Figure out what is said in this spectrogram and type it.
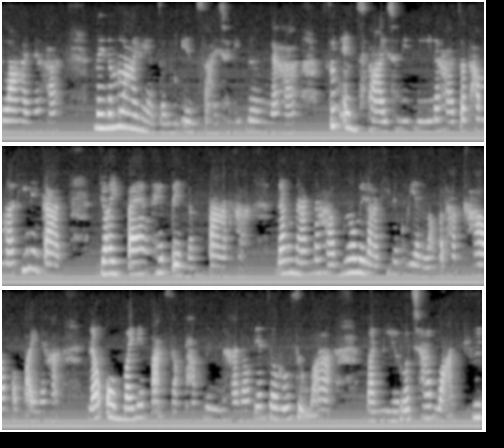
ำลายนะคะ ในน้ำลายเนี่ยจะมีเอนไซม์ชนิดหนึ่งนะคะ ซึ่งเอนไซม์ชนิดนี้นะคะ จะทำหน้าที่ในการย่อยแป้งให้เป็นน้ำตาลค่ะ ดังนั้นนะคะ เมื่อเวลาที่นักเรียนรับประทานข้าวเข้าไปนะคะ แล้วอมไว้ในปากสักพักหนึ่งนะคะ นักเรียนจะรู้สึกว่ามันมีรสชาติหวานขึ้น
